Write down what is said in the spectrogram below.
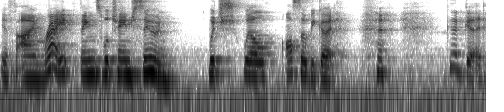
If I'm right, things will change soon, which will also be good. good, good.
